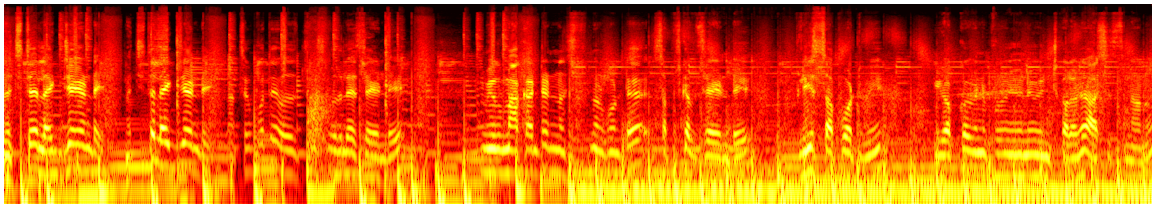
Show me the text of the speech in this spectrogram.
నచ్చితే లైక్ చేయండి నచ్చితే లైక్ చేయండి. నచ్చకపోతే చూసి వదిలేసేయండి. మీకు మా కంటెంట్ నచ్చుతుంది అనుకుంటే సబ్స్క్రైబ్ చేయండి. ప్లీజ్ సపోర్ట్ మీ ఈ ఒక్క వినిప వినియోగించుకోవాలని ఆశిస్తున్నాను.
